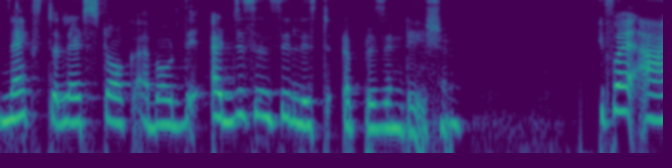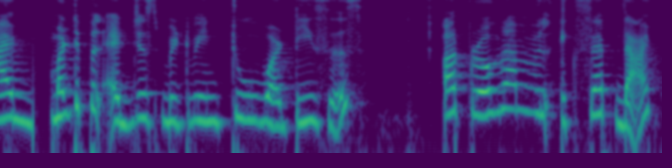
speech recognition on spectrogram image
Next, let's talk about the adjacency list representation. If I add multiple edges between two vertices, our program will accept that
